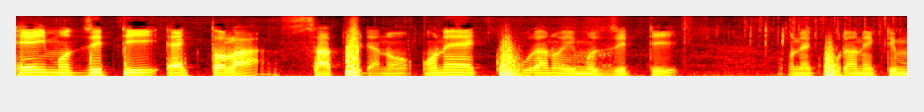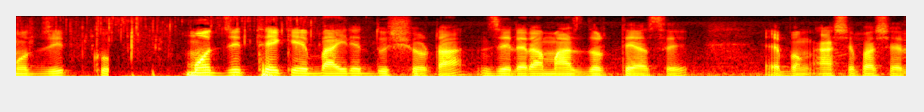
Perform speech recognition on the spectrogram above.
এই মসজিদটি একতলা, সাত ফিটানো, অনেক পুরানো এই মসজিদটি, অনেক পুরানো একটি মসজিদ। মসজিদ থেকে বাইরের দৃশ্যটা, জেলেরা মাছ ধরতে আছে এবং আশেপাশের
